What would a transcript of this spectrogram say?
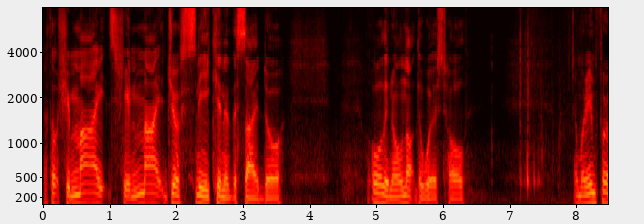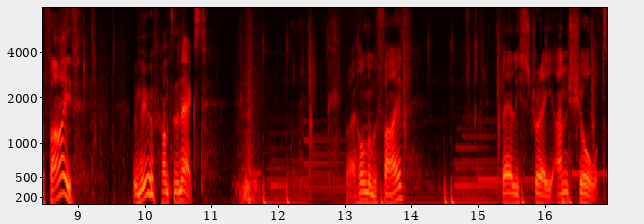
I thought she might, she might just sneak in at the side door. All in all, not the worst hole. And we're in for a five. We move on to the next. Right, hole number five. Fairly straight and short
